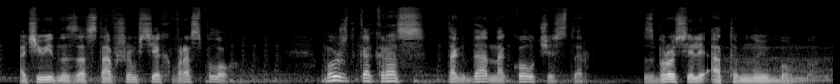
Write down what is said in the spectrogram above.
– очевидно заставшим всех врасплох. Может, как раз тогда на Колчестер сбросили атомную бомбу.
